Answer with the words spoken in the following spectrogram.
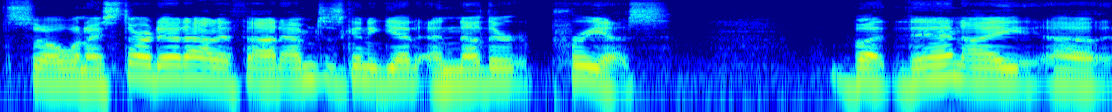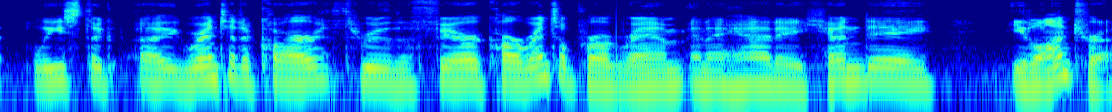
So when I started out, I thought I'm just going to get another Prius. But then I uh, leased, a, I rented a car through the Fair Car Rental Program, and I had a Hyundai Elantra.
